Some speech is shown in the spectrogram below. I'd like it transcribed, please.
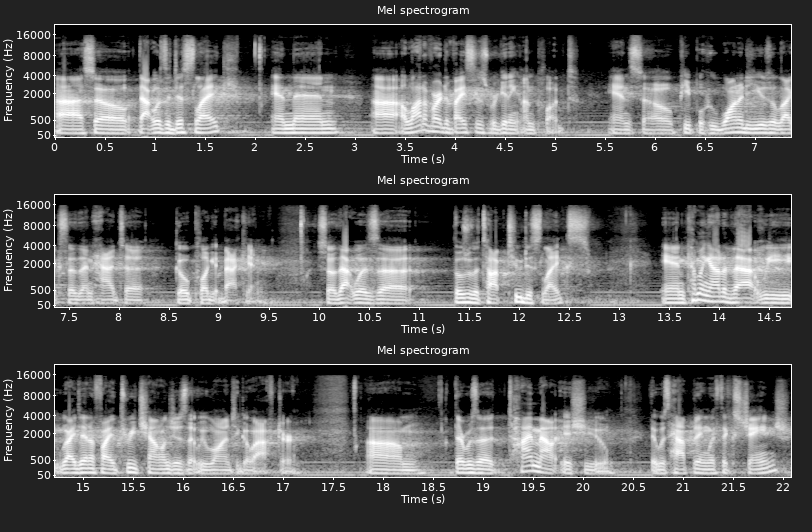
Uh, so that was a dislike. And then uh, a lot of our devices were getting unplugged. And so people who wanted to use Alexa then had to go plug it back in. So that was, uh, those were the top two dislikes. And coming out of that, we, we identified three challenges that we wanted to go after um, there was a timeout issue that was happening with Exchange.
